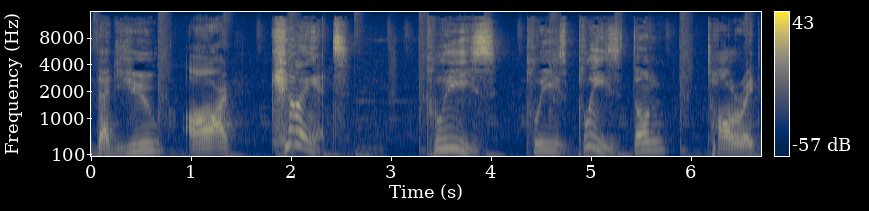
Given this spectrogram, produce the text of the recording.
that you are killing it. Please, please, please don't tolerate,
